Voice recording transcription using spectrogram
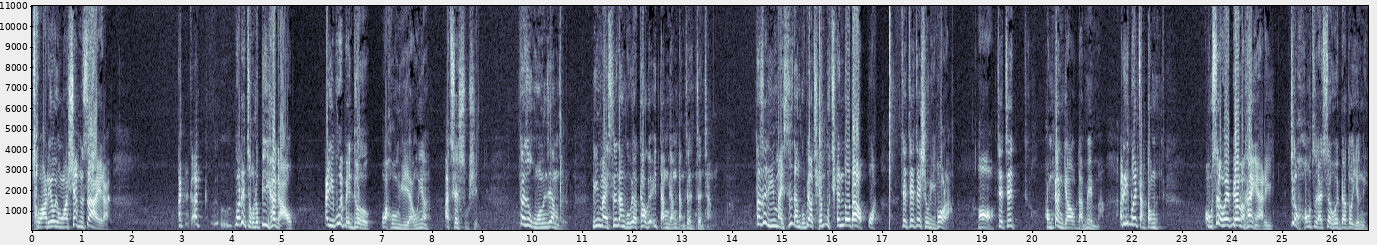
带了用我现晒啦，啊啊，我咧做的比较高，啊伊不会变套，我风雨啊有影，啊这属性。但是我们这样子，你买十档股票套个一档两档，这很正常。但是你买十档股票全部全都套，哇，这这这修理破了，哦，这这红干胶难免嘛。啊，你不会涨动，往社会标嘛看压力，就猴子来社会标都赢你，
